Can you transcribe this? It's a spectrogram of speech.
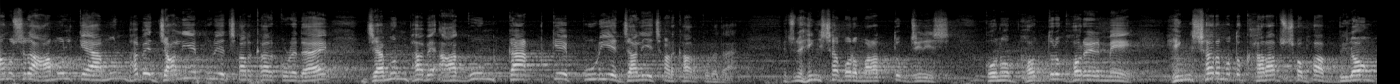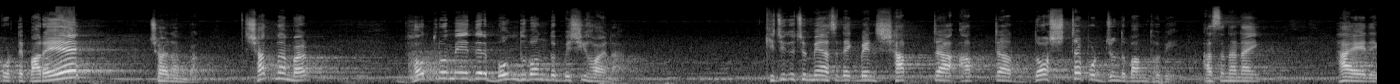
মানুষের আমলকে এমনভাবে জ্বালিয়ে পুড়িয়ে ছাড়খাড় করে দেয়, যেমনভাবে আগুন কাঠকে পুড়িয়ে জ্বালিয়ে ছাড়খাড় করে দেয়। এই জন্য হিংসা বড় মারাত্মক জিনিস। কোনো ভদ্র ঘরের মেয়ে হিংসার মতো খারাপ স্বভাব বিলং করতে পারে। ছয় নাম্বার। সাত নাম্বার, ভদ্র মেয়েদের বন্ধু বান্ধব বেশি হয় না। কিছু কিছু মেয়ে আছে, দেখবেন সাতটা, আটটা, দশটা পর্যন্ত বান্ধবী। আছে না নাই? হায় রে,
